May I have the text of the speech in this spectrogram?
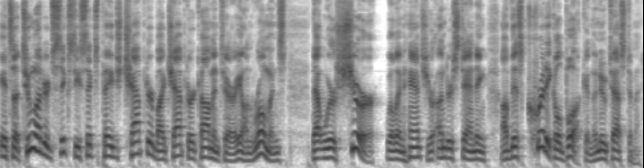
It's a 266 page chapter by chapter commentary on Romans that we're sure will enhance your understanding of this critical book in the New Testament.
